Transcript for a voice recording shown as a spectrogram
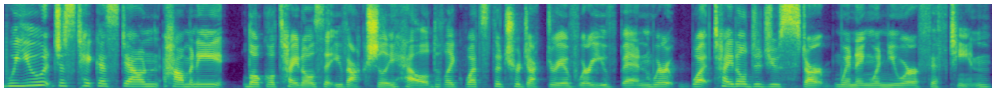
will you just take us down how many local titles that you've actually held? Like what's the trajectory of where you've been? Where what title did you start winning when you were 15?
